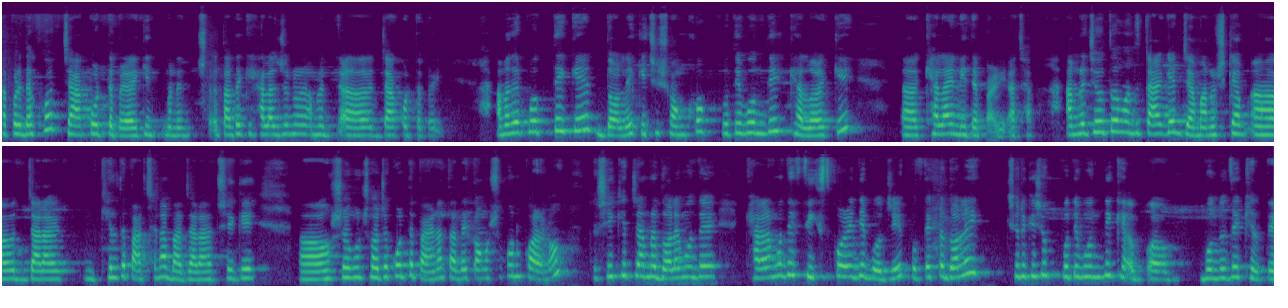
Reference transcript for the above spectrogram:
তারপরে দেখো যা করতে পারি আর কি মানে তাদেরকে খেলার জন্য আমরা যা করতে পারি। আমাদের প্রত্যেকের দলে কিছু সংখ্যক প্রতিবন্ধী খেলোয়াড়কে খেলায় নিতে পারি। আচ্ছা আমরা যেহেতু আমাদের টার্গেট যা, মানুষকে যারা খেলতে পারছে না বা যারা হচ্ছে গিয়ে অংশগ্রহণ সহযোগ করতে পারে না, তাদেরকে অংশগ্রহণ করানো, তো সেক্ষেত্রে আমরা দলের মধ্যে, খেলার মধ্যে ফিক্স করে দিব যে, প্রত্যেকটা দলে কিছু কিছু প্রতিবন্ধী বন্ধুদের খেলতে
